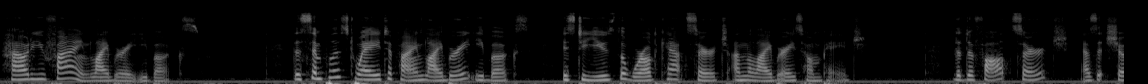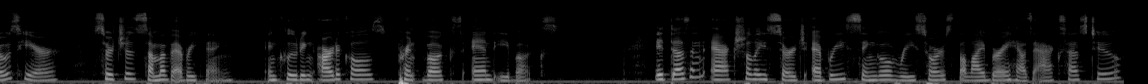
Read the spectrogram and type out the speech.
How do you find library ebooks? The simplest way to find library ebooks is to use the WorldCat search on the library's homepage. The default search, as it shows here, searches some of everything, including articles, print books, and ebooks. It doesn't actually search every single resource the library has access to,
